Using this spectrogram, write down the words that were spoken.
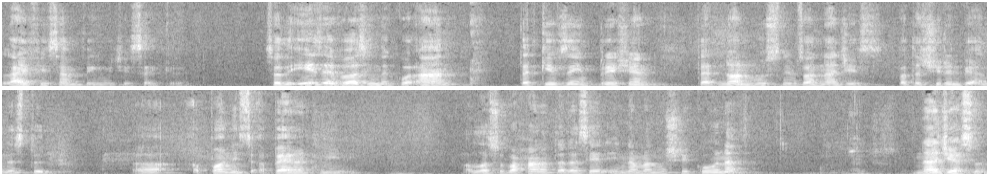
Life is something which is sacred. So there is a verse in the Quran that gives the impression that non-Muslims are najis, but that shouldn't be understood uh, upon its apparent meaning. Allah subhanahu wa ta'ala said, إِنَّمَا الْمُشْرِكُونَ نَجَسٌ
